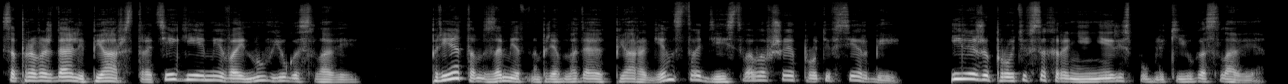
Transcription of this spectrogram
сопровождали пиар-стратегиями войну в Югославии. При этом заметно преобладают пиар-агентства, действовавшие против Сербии или же против сохранения Республики Югославия.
